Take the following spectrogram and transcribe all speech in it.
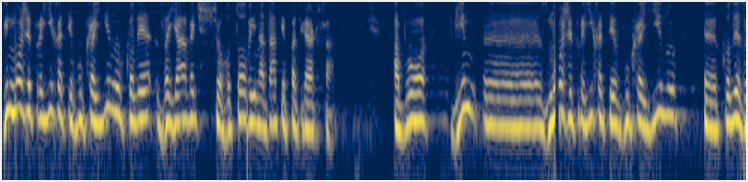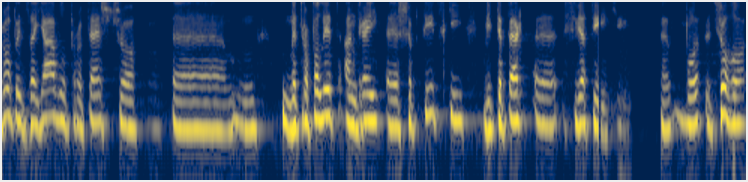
він може приїхати в Україну, коли заявить, що готовий надати патріархат, або він е, зможе приїхати в Україну, е, коли зробить заяву про те, що е, митрополит Андрей е, Шептицький відтепер е, святий, Е, бо цього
